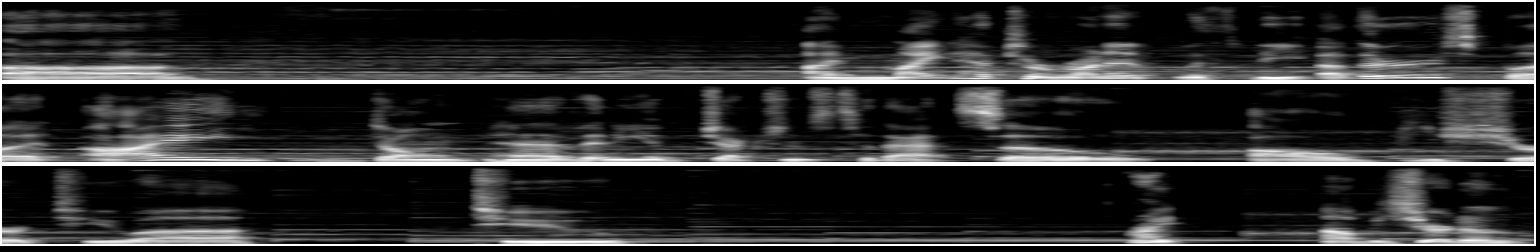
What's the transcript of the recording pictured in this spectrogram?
Uh, I might have to run it with the others, but I don't have any objections to that. So I'll be sure to uh to right. I'll be sure to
